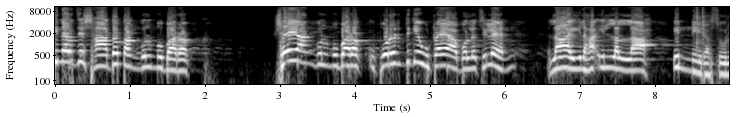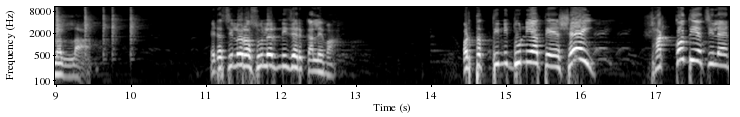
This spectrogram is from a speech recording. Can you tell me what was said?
তিনার যে শাহাদত আঙ্গুল মুবারক, সেই আঙ্গুল মুবারক উপরের দিকে উঠায়া বলেছিলেন ইন্নি রাসূলুল্লাহ। এটা ছিল রাসূলের নিজের কালেমা। অর্থাৎ তিনি দুনিয়াতে এসেই সাক্ষ্য দিয়েছিলেন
